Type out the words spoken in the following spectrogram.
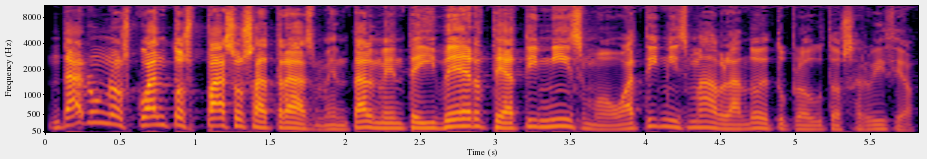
dar unos cuantos pasos atrás mentalmente y verte a ti mismo o a ti misma hablando de tu producto o servicio.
